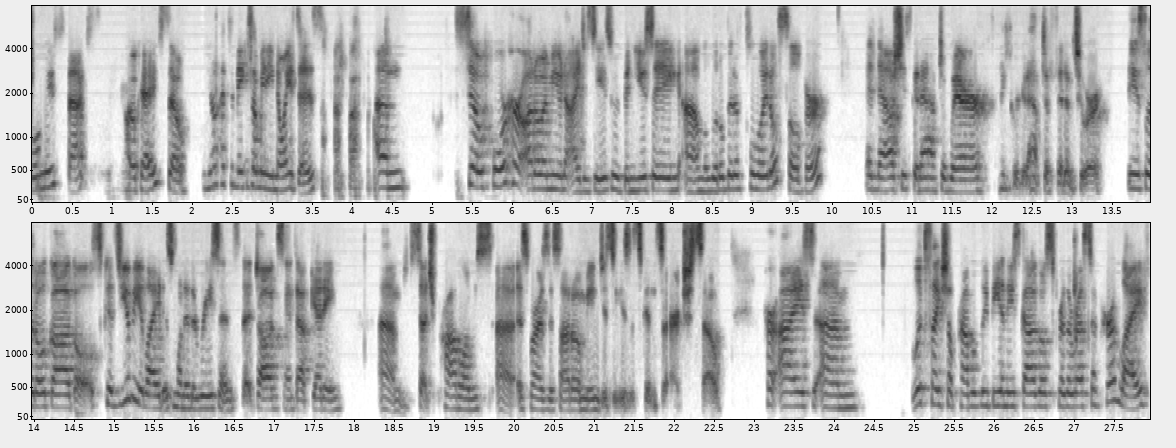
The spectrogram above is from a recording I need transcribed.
cool new specs. Okay, so you don't have to make so many noises. um, so for her autoimmune eye disease, we've been using um, a little bit of colloidal silver, and now she's going to have to wear. I think we're going to have to fit them to her these little goggles because UV light is one of the reasons that dogs end up getting um, such problems uh, as far as this autoimmune disease is concerned. So her eyes um, looks like she'll probably be in these goggles for the rest of her life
